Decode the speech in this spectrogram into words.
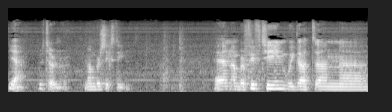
yeah, Returner, number 16. And number 15, we got an uh,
